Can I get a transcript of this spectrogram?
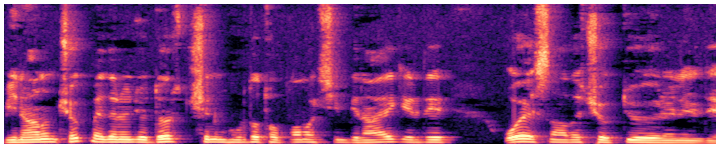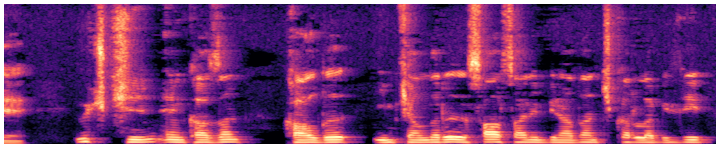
Binanın çökmeden önce 4 kişinin hurda toplamak için binaya girdi. O esnada çöktüğü öğrenildi. 3 kişinin enkazdan kaldığı, imkanları da sağ salim binadan çıkarılabildiği,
